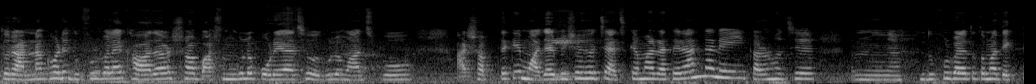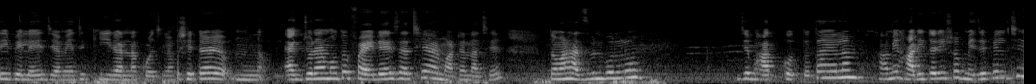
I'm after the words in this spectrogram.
তো রান্নাঘরে দুপুরবেলায় খাওয়া দাওয়ার সব বাসনগুলো পড়ে আছে, ওইগুলো মাজবো। আর সব থেকে মজার বিষয় হচ্ছে, আজকে আমার রাতে রান্না নেই, কারণ হচ্ছে দুপুরবেলা তো তোমরা দেখতেই পেলে যে আমি আজকে কী রান্না করেছিলাম। সেটা একজনের মতো ফ্রাইড রাইস আছে আর মাটন আছে। তো আমার হাজব্যান্ড বলল যে ভাত করতে। তাই এলাম আমি হাঁড়ি টাড়ি সব মেজে ফেলছি,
